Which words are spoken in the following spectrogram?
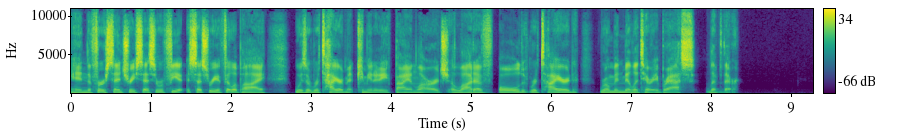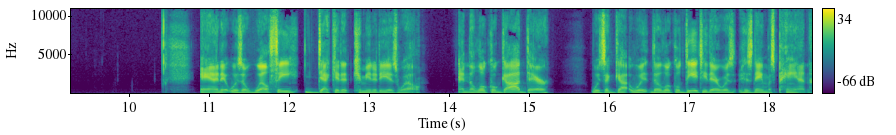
in the first century, Caesarea, Philippi was a retirement community by and large. A lot of old, retired Roman military brass lived there. And it was a wealthy, decadent community as well. And the local god there was a god, the local deity there was, his name was Pan.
